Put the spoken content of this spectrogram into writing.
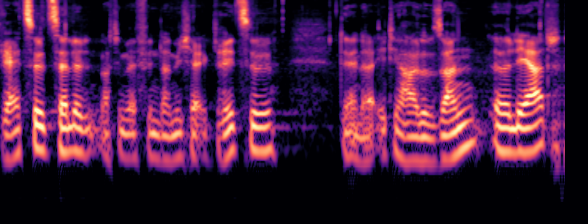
Grätzelzelle, nach dem Erfinder Michael Grätzel, der in der ETH Lausanne äh, lehrt.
